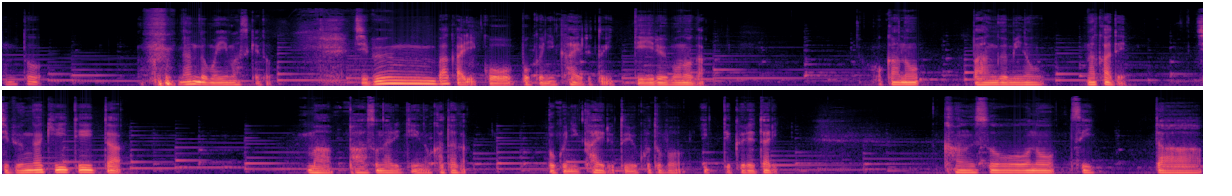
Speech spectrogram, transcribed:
本当 何度も言いますけど自分ばかりこう僕に帰ると言っているものが他の番組の中で自分が聞いていたまあパーソナリティの方が僕に帰るという言葉を言ってくれたり感想のツイッター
